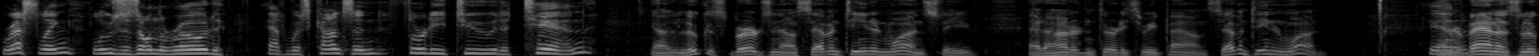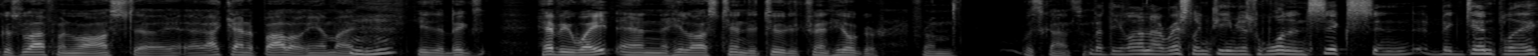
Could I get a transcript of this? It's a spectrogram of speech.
Wrestling loses on the road at Wisconsin, 32 to 10. Yeah, Lucas Byrd's now 17 and one, Steve, at 133 pounds. 17 and one. Yeah, and Urbana's Lucas Luffman lost. Uh, I kind of follow him. I, mm-hmm. He's a big heavyweight, and he lost 10 to 2 to Trent Hilger from Wisconsin. But the Illini wrestling team just 1 and 6 in Big Ten play.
